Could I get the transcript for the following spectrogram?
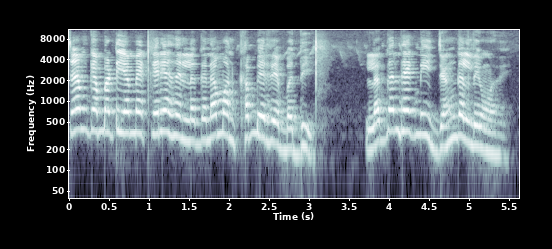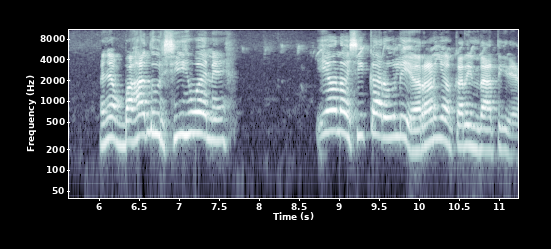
જેમ કે બટી, અમે કર્યા છે લગ્ન, અમને ખબર છે બધી. લગ્ન છે કે નહીં, જંગલ દેવું છે. અહીંયા બહાદુર સિંહ હોય ને, એનો શિકાર ઓલી હરણ્ય કરીને રાતી રહે.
